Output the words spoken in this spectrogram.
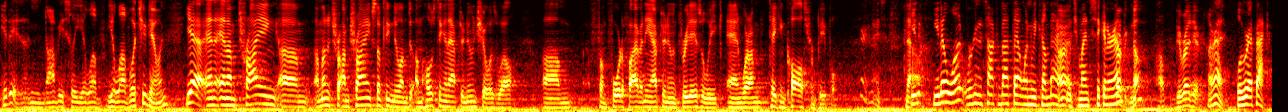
It is, and obviously you love you love what you're doing. Yeah, and, and I'm trying. Um, I'm gonna try. I'm trying something new. I'm, I'm hosting an afternoon show as well, um, from four to five in the afternoon, three days a week, and where I'm taking calls from people. Very nice. Now, you, you, know what? We're going to talk about that when we come back. Right. Would you mind sticking around? Perfect. No, I'll be right here. All right. We'll be right back.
